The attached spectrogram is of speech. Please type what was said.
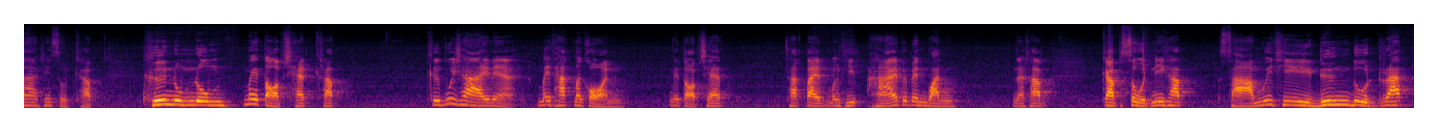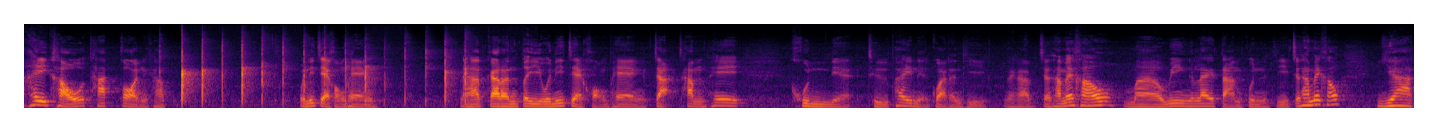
มากที่สุดครับ คือหนุ่มๆ ไม่ตอบแชทครับ คือผู้ชายเนี่ยไม่ทักมาก่อน ไม่ตอบแชท ทักไปบางทีหายไปเป็นวันนะครับ กับสูตรนี้ครับ 3 วิธีดึงดูดรักให้เขาทักก่อนครับ วันนี้แจกของแพงนะครับ การันตีวันนี้แจกของแพงจะทำให้คุณเนี่ยถือไพ่เหนือกว่าทันทีนะครับ จะทำให้เขามาวิ่งไล่ตามคุณทันที จะทำให้เขาอยาก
